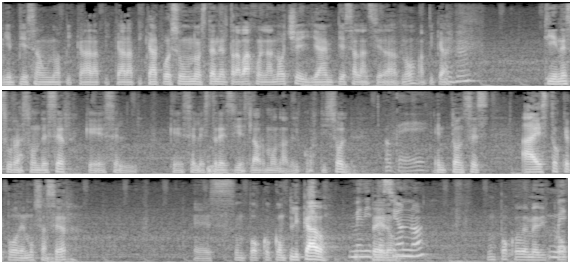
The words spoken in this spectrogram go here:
y empieza uno a picar, a picar, a picar, por eso uno está en el trabajo en la noche y ya empieza la ansiedad, ¿no? A picar. Tiene su razón de ser, que es el que es el estrés y es la hormona del cortisol. Okay. Entonces, a esto que podemos hacer es un poco complicado. Meditación, ¿no? Un poco de meditación.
